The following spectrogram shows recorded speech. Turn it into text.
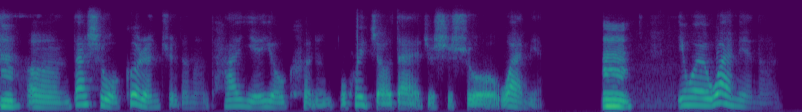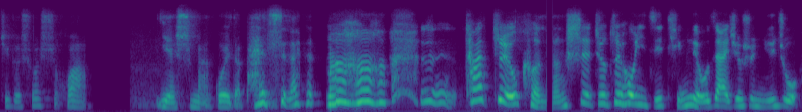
嗯嗯，但是我个人觉得呢，他也有可能不会交代，就是说外面，嗯，因为外面呢，这个说实话也是蛮贵的，拍起来，嗯，他最有可能是就最后一集停留在就是女主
